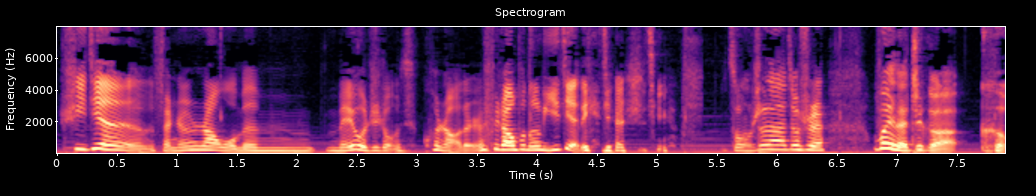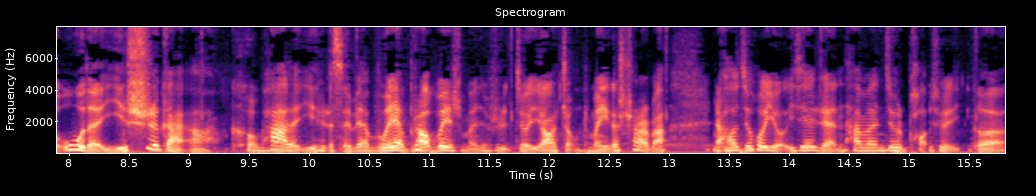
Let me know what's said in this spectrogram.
是一件反正让我们没有这种困扰的人非常不能理解的一件事情。总之呢，就是为了这个可恶的仪式感啊，可怕的仪式，随便我也不知道为什么，就是就要整这么一个事儿吧。然后就会有一些人，他们就是跑去一个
